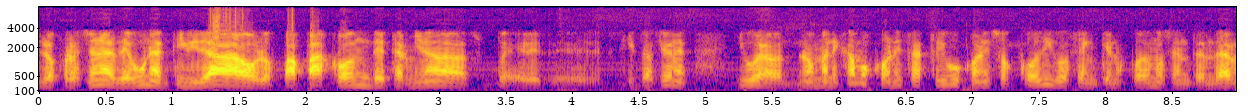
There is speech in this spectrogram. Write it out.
los, profesionales de una actividad o los papás con determinadas situaciones y bueno, nos manejamos con esas tribus, con esos códigos en que nos podemos entender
